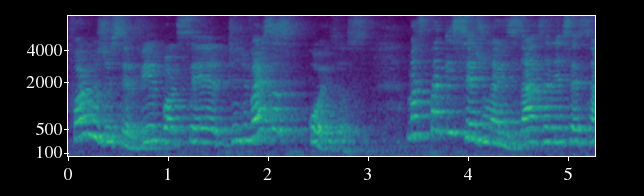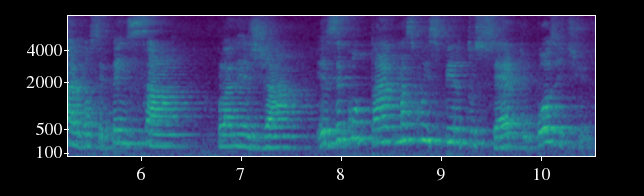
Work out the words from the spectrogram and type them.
Formas de servir pode ser de diversas coisas, mas para que sejam realizadas é necessário você pensar, planejar, executar, mas com espírito certo e positivo.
